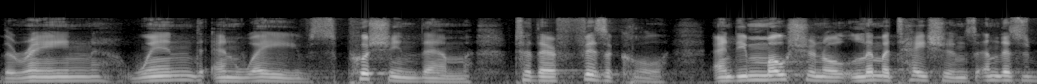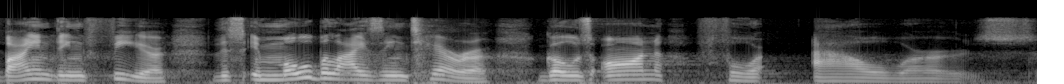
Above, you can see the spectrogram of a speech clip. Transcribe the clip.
the rain, wind, and waves pushing them to their physical and emotional limitations. And this binding fear, this immobilizing terror goes on for hours.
